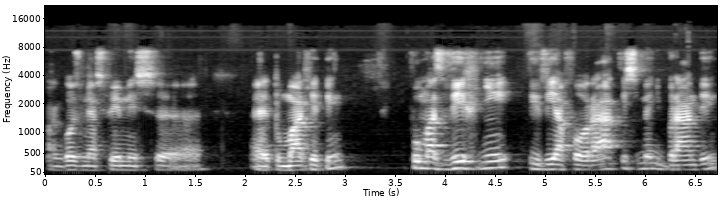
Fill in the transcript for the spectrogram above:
παγκόσμιας φήμης ε, του marketing που μας δείχνει τη διαφορά, τι σημαίνει branding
